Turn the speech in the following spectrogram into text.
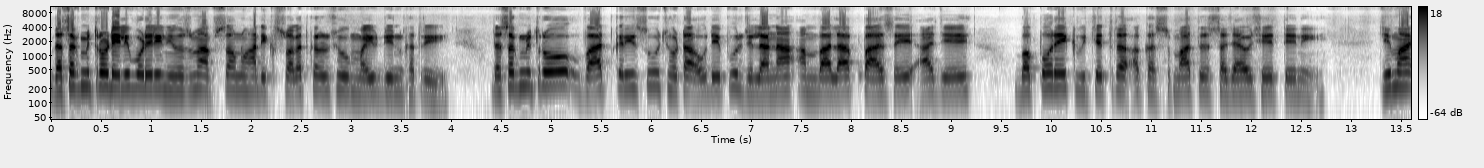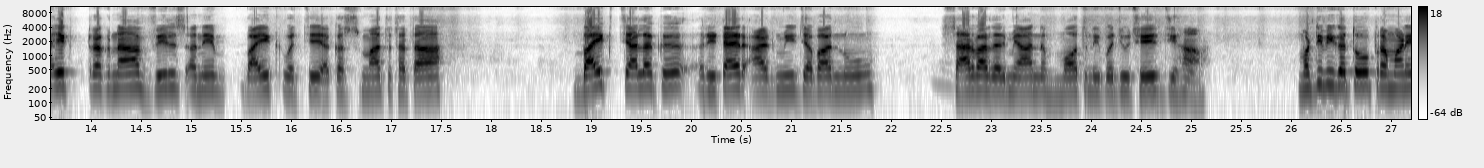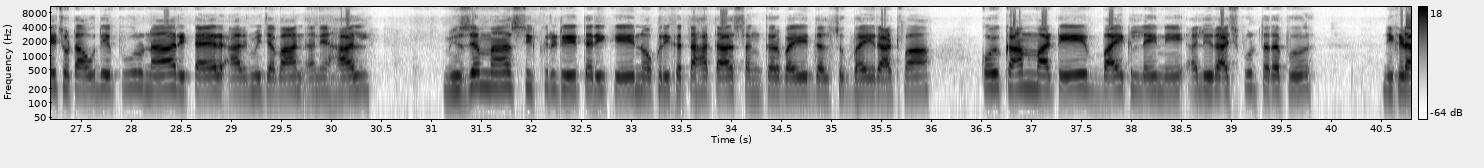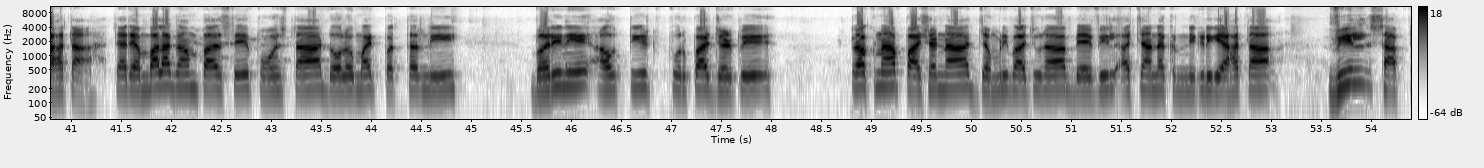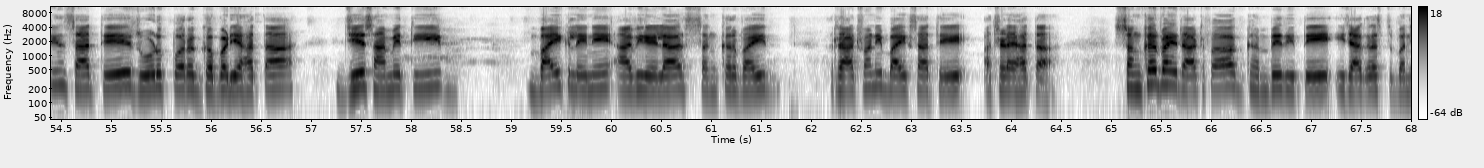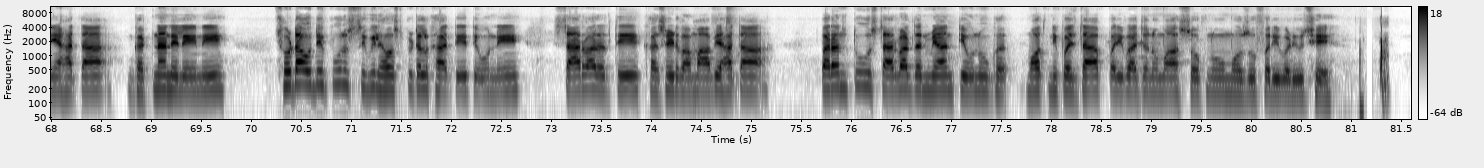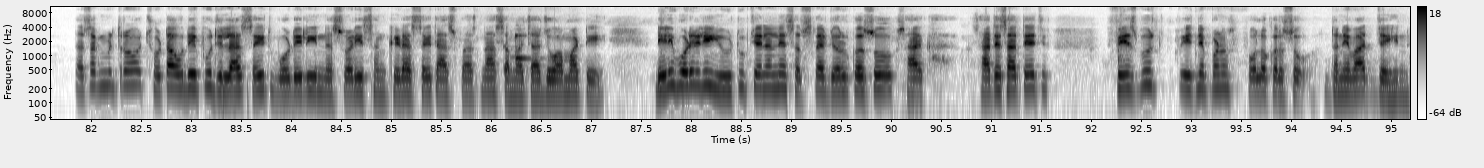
દર્શક મિત્રો ડેલી બોડેલી ન્યૂઝમાં આપ સૌનું હાર્દિક સ્વાગત કરું છું મયુદ્દીન ખત્રી. દર્શક મિત્રો, વાત કરીશું છોટા ઉદેપુર જિલ્લાના અંબાલા પાસે આજે બપોરે એક વિચિત્ર અકસ્માત સર્જાયો છે તેની, જેમાં એક ટ્રકના વ્હીલ્સ અને બાઇક વચ્ચે અકસ્માત થતાં બાઇક ચાલક, રિટાયર આર્મી જવાનનું સારવાર દરમિયાન મોત નીપજ્યું છે. જી હા મળતી વિગતો પ્રમાણે છોટાઉદેપુરના રિટાયર આર્મી જવાન અને હાલ મ્યુઝિયમમાં સિક્યુરિટી તરીકે નોકરી કરતા હતા શંકરભાઈ દલસુખભાઈ રાઠવા. કોઈ કામ માટે બાઇક લઈને અલીરાજપુર તરફ નીકળ્યા હતા. ત્યારે અંબાલા ગામ પાસે પહોંચતા ડોલોમાઇટ પથ્થરની ભરીને આવતી પૂરપાટ ઝડપે ટ્રકના પાછળના જમણી બાજુના બે વ્હીલ અચાનક નીકળી ગયા હતા. વ્હીલ સાપટીન સાથે રોડ પર ગબડ્યા હતા, જે સામેથી બાઇક લઈને આવી રહેલા શંકરભાઈ રાઠવાની બાઇક સાથે અથડાયા હતા. શંકરભાઈ રાઠવા ગંભીર રીતે ઈજાગ્રસ્ત બન્યા હતા. ઘટનાને લઈને છોટાઉદેપુર સિવિલ હોસ્પિટલ ખાતે તેઓને સારવાર અર્થે ખસેડવામાં આવ્યા હતા. પરંતુ સારવાર દરમિયાન તેઓનું મોત નીપજતા પરિવારજનોમાં શોકનું મોજું ફરી વળ્યું છે. દર્શક મિત્રો, છોટાઉદેપુર જિલ્લા સહિત બોડેલી, નસવાડી, સંખેડા સહિત આસપાસના સમાચાર જોવા માટે ડેલી બોડેલી યુટ્યુબ ચેનલને સબસ્ક્રાઇબ જરૂર કરશો. સાથે સાથે જ ફેસબુક પેજને પણ ફોલો કરશો. ધન્યવાદ. જય હિન્દ.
